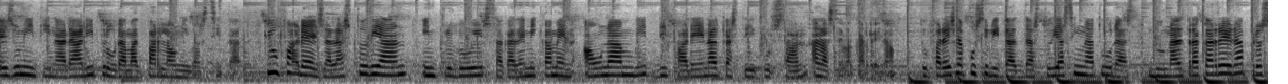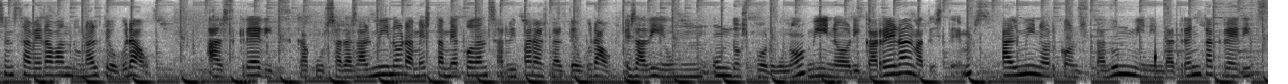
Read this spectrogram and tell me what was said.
és un itinerari programat per la universitat que ofereix a l'estudiant introduir-se acadèmicament a un àmbit diferent al que estigui cursant a la seva carrera. T'ofereix la possibilitat d'estudiar assignatures d'una altra carrera però sense haver d'abandonar el teu grau. Els crèdits que cursaràs al minor, a més, també et poden servir per als del teu grau, és a dir, un, un 2 por 1, no? minor i carrera al mateix temps. El minor consta d'un mínim de 30 crèdits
